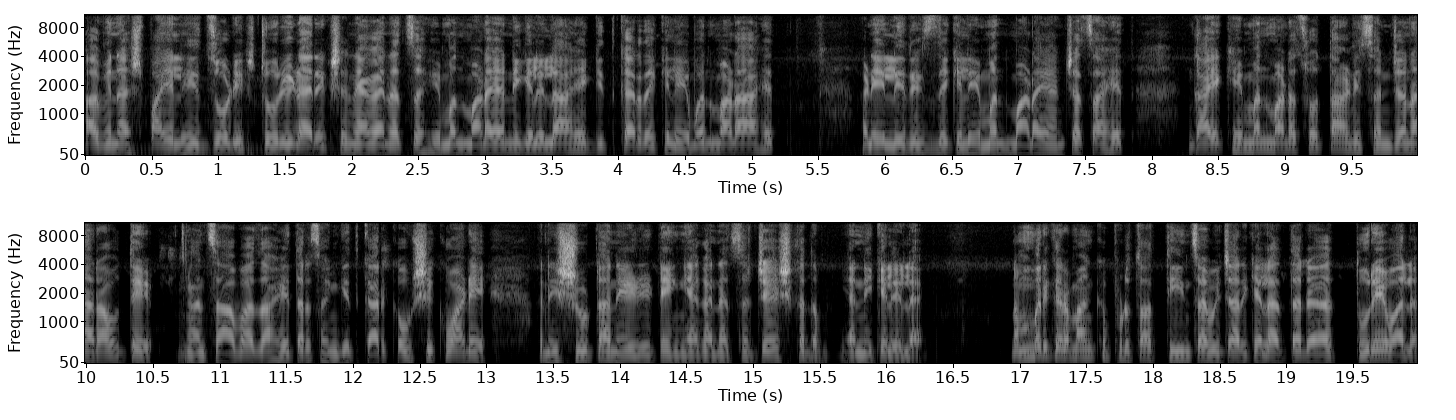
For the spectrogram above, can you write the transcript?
अविनाश पायल ही जोडी. स्टोरी डायरेक्शन या गाण्याचं हेमंत माडा यांनी केलेलं आहे. गीतकार देखील हेमंत माडा आहेत. आणि लिरिक्स देखील हेमंत माडा यांच्याच आहेत. गायक हेमंत माडा स्वतः आणि संजना रावते यांचा आवाज आहे. तर संगीतकार कौशिक वाडे आणि शूट आणि एडिटिंग या गाण्याचं जयेश कदम यांनी केलेलं आहे. नंबर क्रमांक पुढचा तीनचा विचार केला तर तुरेवालं.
